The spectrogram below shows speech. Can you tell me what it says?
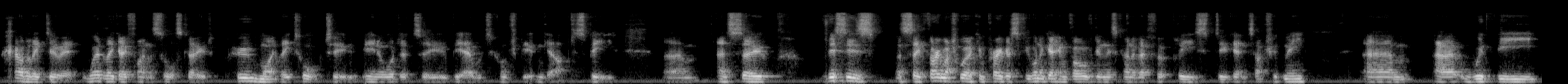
how do they do it? Where do they go find the source code? Who might they talk to in order to be able to contribute and get up to speed? Um, and so this is, let's say, very much work in progress. If you want to get involved in this kind of effort, please do get in touch with me um, uh, with the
